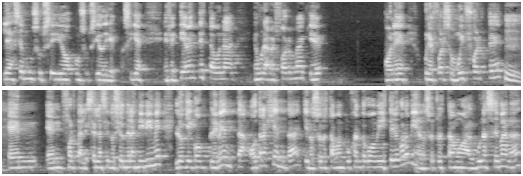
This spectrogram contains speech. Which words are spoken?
le hacemos un subsidio, un subsidio directo. Así que efectivamente esta una, es una reforma que pone un esfuerzo muy fuerte mm. en, fortalecer la situación de las MIPIMES, lo que complementa otra agenda que nosotros estamos empujando como Ministerio de Economía. Nosotros estamos algunas semanas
